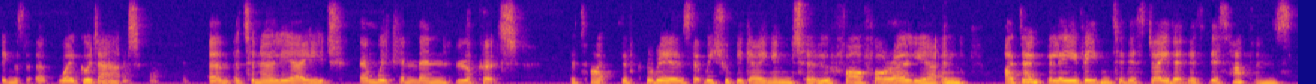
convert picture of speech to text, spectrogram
things that we're good at um, at an early age, then we can then look at the types of careers that we should be going into far, far earlier. And I don't believe, even to this day, that this, this happens,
